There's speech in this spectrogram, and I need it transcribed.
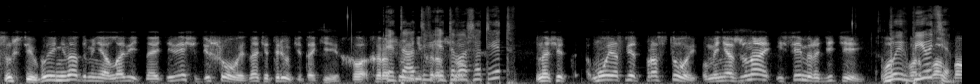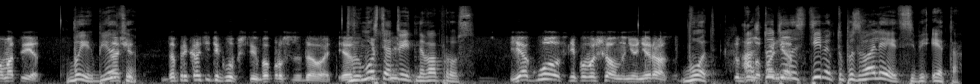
Слушайте, вы не надо меня ловить на эти вещи дешевые, знаете, трюки такие. Хорошо это, отв... это ваш ответ? Значит, мой ответ простой. У меня жена и семеро детей. Вы вот их бьете? Вам, вам ответ. Вы их бьете? Значит, да прекратите глупости вопросы задавать. Вы Я... можете ответить на вопрос? Я голос не повышал на нее ни разу. Вот. А что понятно. делать с теми, кто позволяет себе это?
